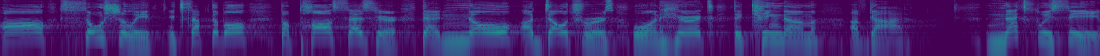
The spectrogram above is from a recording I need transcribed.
all socially acceptable. But Paul says here that no adulterers will inherit the kingdom of God. Next, we see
